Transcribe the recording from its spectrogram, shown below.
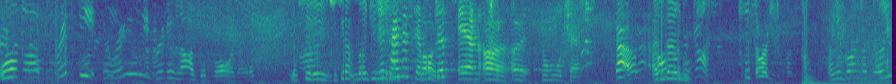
Well, the, the risky, the risky rig is not a good vault at all. Yes, it is. You get It legendary. just has a simple cards. chip and uh, a normal chest. Yeah, And also then- your jump. It's authority. When you're going authority.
